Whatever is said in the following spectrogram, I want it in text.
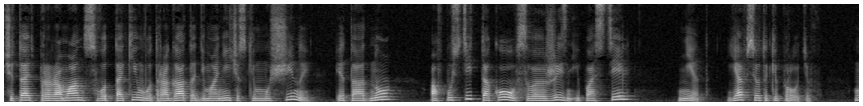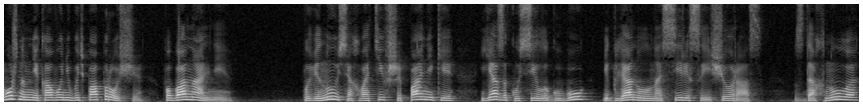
Читать про роман с вот таким вот рогато-демоническим мужчиной – это одно, а впустить такого в свою жизнь и постель – нет, я все-таки против. Можно мне кого-нибудь попроще, побанальнее? Повинуясь охватившей панике, я закусила губу и глянула на Сириса еще раз. Вздохнула,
